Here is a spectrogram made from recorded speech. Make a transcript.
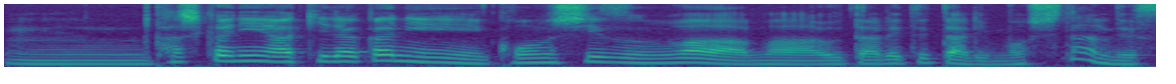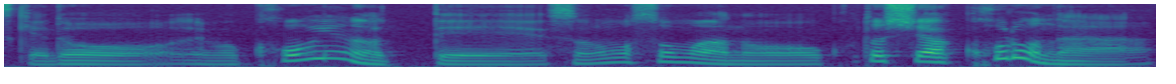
うん確かに明らかに今シーズンはまあ打たれてたりもしたんですけどでもこういうのってそもそもあの今年はコロナ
